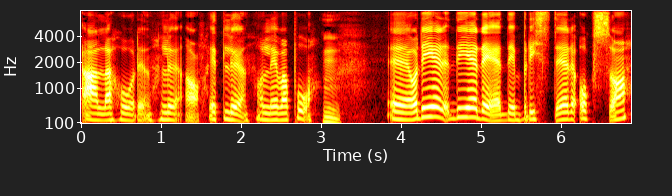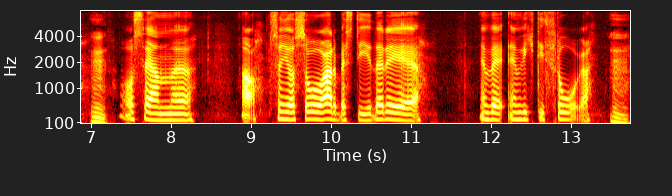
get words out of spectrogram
alla har en lön, ja, ett lön att leva på. Mm. Eh, och det, är- det är det, det brister också. Mm. Och sen, eh, ja, som jag sa, arbetstider är en, en viktig fråga. Mm.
